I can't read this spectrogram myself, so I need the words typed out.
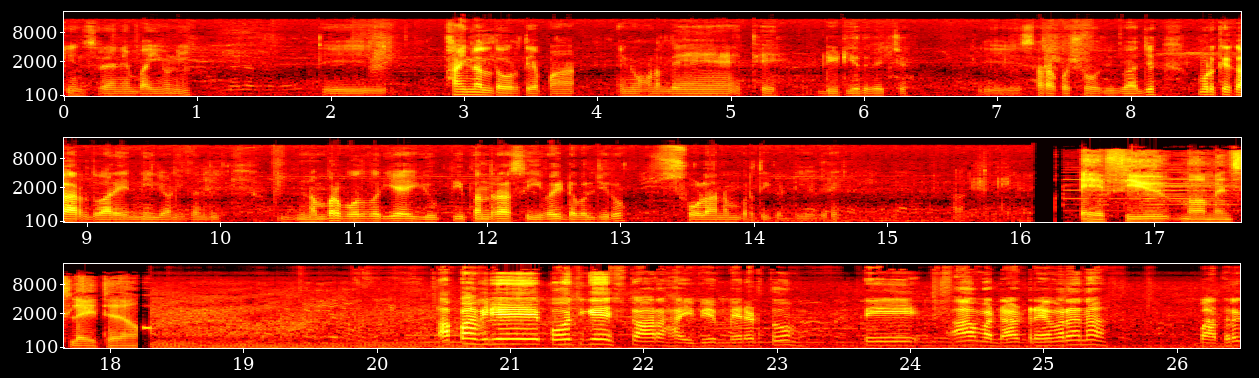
ਕਿੰਸਰੇ ਨੇ ਬਾਈ ਹੋਣੀ। ਤੇ ਫਾਈਨਲ ਤੌਰ ਤੇ ਆਪਾਂ ਇਹਨੂੰ ਹੁਣ ਲੈ ਆਏ ਹਾਂ ਇੱਥੇ ਡੀਟੀਓ ਦੇ ਵਿੱਚ। ਤੇ ਸਾਰਾ ਕੁਝ ਹੋ ਜੂਗਾ ਅੱਜ। ਮੁੜ ਕੇ ਕਾਰ ਦੁਆਰੇ ਨਹੀਂ ਲਿਆਉਣੀ ਪੈਂਦੀ। ਨੰਬਰ ਬਹੁਤ ਵਧੀਆ ਹੈ ਯੂਪੀ 15 CY00 16 ਨੰਬਰ ਦੀ ਗੱਡੀ ਹੈ ਵੀਰੇ। A few moments later. ਆਪਾਂ ਵੀਰੇ ਪਹੁੰਚ ਗਏ ਸਟਾਰ ਹਾਈਵੇ ਮੇਰਠ ਤੋਂ ਤੇ ਆ ਵੱਡਾ ਡਰਾਈਵਰ ਹੈ ਨਾ ਬਾਦਰ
